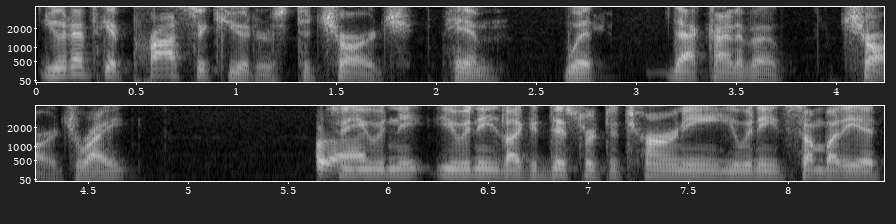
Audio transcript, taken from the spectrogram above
you would have to get prosecutors to charge him with that kind of a charge, right? So you would need you would need like a district attorney. You would need somebody at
